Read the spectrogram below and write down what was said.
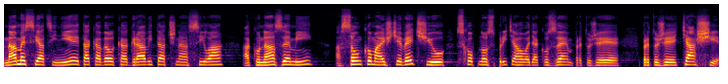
na mesiaci nie je taká veľká gravitačná sila ako na zemi a slnko má ešte väčšiu schopnosť priťahovať ako zem, pretože je, pretože je ťažšie.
